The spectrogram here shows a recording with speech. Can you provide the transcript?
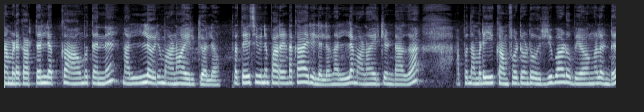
നമ്മുടെ കർട്ടനിലൊക്കെ ആകുമ്പോൾ തന്നെ നല്ലൊരു മണമായിരിക്കുമല്ലോ പ്രത്യേകിച്ച് പിന്നെ പറയേണ്ട കാര്യമില്ലല്ലോ. നല്ല മണമായിരിക്കും ഉണ്ടാകുക അപ്പോൾ നമ്മുടെ ഈ കംഫർട്ട് കൊണ്ട് ഒരുപാട് ഉപയോഗങ്ങളുണ്ട്.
